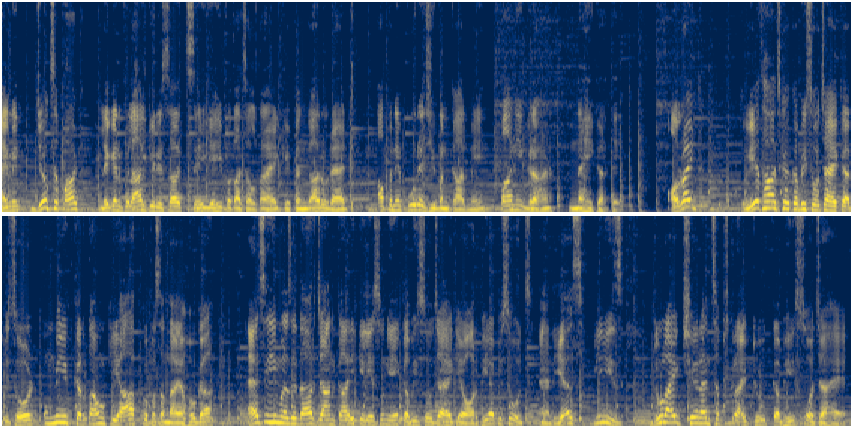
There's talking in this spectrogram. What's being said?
आई मीन जोक्स अपार्ट लेकिन फ़िलहाल की रिसर्च से यही पता चलता है कि कंगारू रैट अपने पूरे जीवन काल में पानी ग्रहण नहीं करते। ऑलराइट तो ये था आज का कभी सोचा है का एपिसोड उम्मीद करता हूँ कि आपको पसंद आया होगा। ऐसी ही मज़ेदार जानकारी के लिए सुनिए कभी सोचा है कि और भी episodes and yes please do like share and subscribe to कभी सोचा है।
